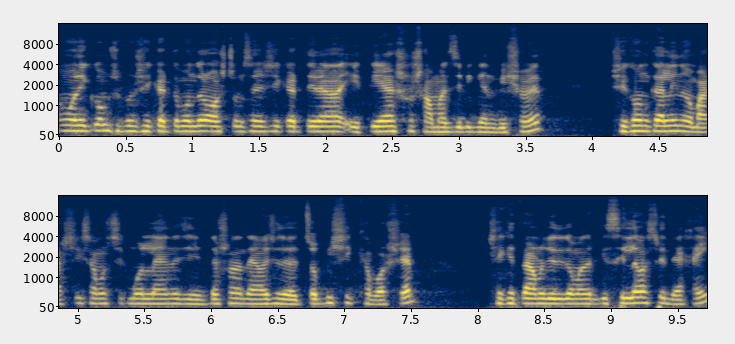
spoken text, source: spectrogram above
আসসালামু আলাইকুম শুভ শিক্ষার্থী বন্ধুরা, অষ্টম শ্রেণির শিক্ষার্থীরা, ইতিহাস ও সামাজিক বিজ্ঞান বিষয়ের শিক্ষণকালীন ও বার্ষিক সামাজিক মূল্যায়নে যে নির্দেশনা দেওয়া হয়েছে দু হাজার চব্বিশ শিক্ষাবর্ষের সেক্ষেত্রে আমরা যদি তোমাদেরকে সিলেবাসটি দেখাই,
